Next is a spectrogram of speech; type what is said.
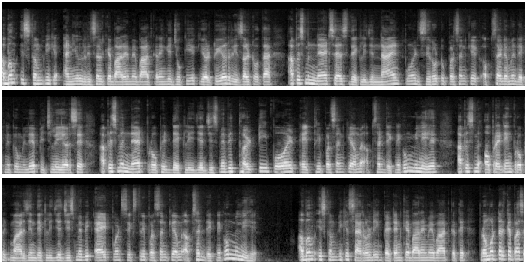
अब हम इस कंपनी के एनुअल रिज़ल्ट के बारे में बात करेंगे, जो कि एक ईयर टू ईयर रिज़ल्ट होता है। आप इसमें नेट सेल्स देख लीजिए 9.02 परसेंट के एक अपसाइड हमें देखने को मिले पिछले ईयर से। आप इसमें नेट प्रॉफिट देख लीजिए, जिसमें भी 30.83 परसेंट की हमें अपसाइड देखने को मिली है। आप इसमें ऑपरेटिंग प्रॉफिट मार्जिन देख लीजिए, जिसमें भी 8.63 परसेंट की हमें अपसाइड देखने को मिली है। अब हम इस कंपनी के शेयर होल्डिंग पैटर्न के बारे में बात करते हैं। प्रमोटर के पास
